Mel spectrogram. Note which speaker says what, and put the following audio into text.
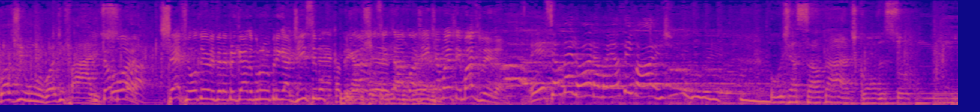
Speaker 1: não gosto de um, eu gosto de vários.
Speaker 2: Então bora. Chefe Rodrigo Oliveira, obrigado, Bruno, brigadíssimo. Obrigado por você estar com a gente. Amanhã tem mais, Glenda.
Speaker 3: Esse é o melhor, amanhã tem mais.
Speaker 1: Hoje a saudade conversou comigo.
